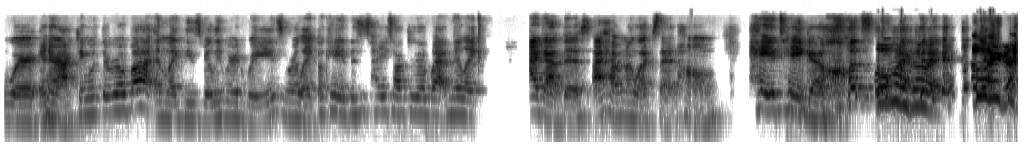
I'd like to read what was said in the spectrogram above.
were interacting with the robot in like these really weird ways. We're like, okay, this is how you talk to the robot. And they're like, I got this. I have an Alexa at home. Hey, Tega, what's Oh my god. Oh my god.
